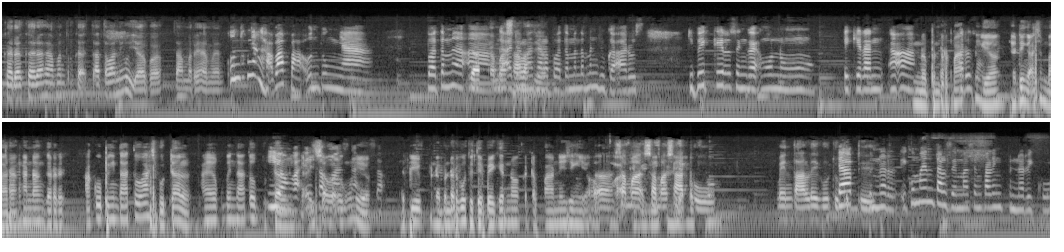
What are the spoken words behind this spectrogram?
gara-gara sama tuh gak tatoan itu ya apa? Camer ya men? Untungnya nggak apa-apa untungnya. Buat temen Nggak ah, ada masalah masalah. ya? buat temen-temen juga harus dipikir sing kayak ngono pikiran ah. Bener-bener Harus- mateng ya. Jadi nggak sembarangan angger aku pengen tato as budal. Ayo aku pengen tato budal. iya nggak iso iso ya. iso Jadi bener-bener kudu dipikirno ke depan nih sing ya. Apa, sama sama gini, satu mentalnya kudu ya gede bener iku mental sih mas yang paling bener iku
